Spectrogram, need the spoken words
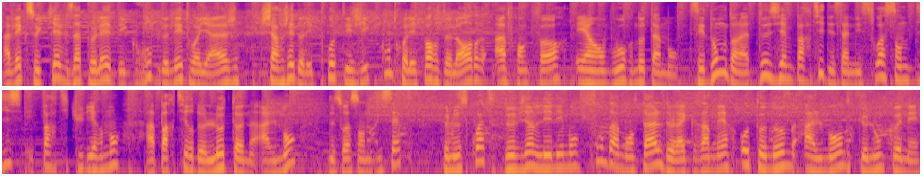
avec ce qu'elles appelaient des groupes de nettoyage chargés de les protéger contre les forces de l'ordre à Francfort et à Hambourg notamment. C'est donc dans la deuxième partie des années 70 et particulièrement à partir de l'automne allemand de 77 que le squat devient l'élément fondamental de la grammaire autonome allemande que l'on connaît.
